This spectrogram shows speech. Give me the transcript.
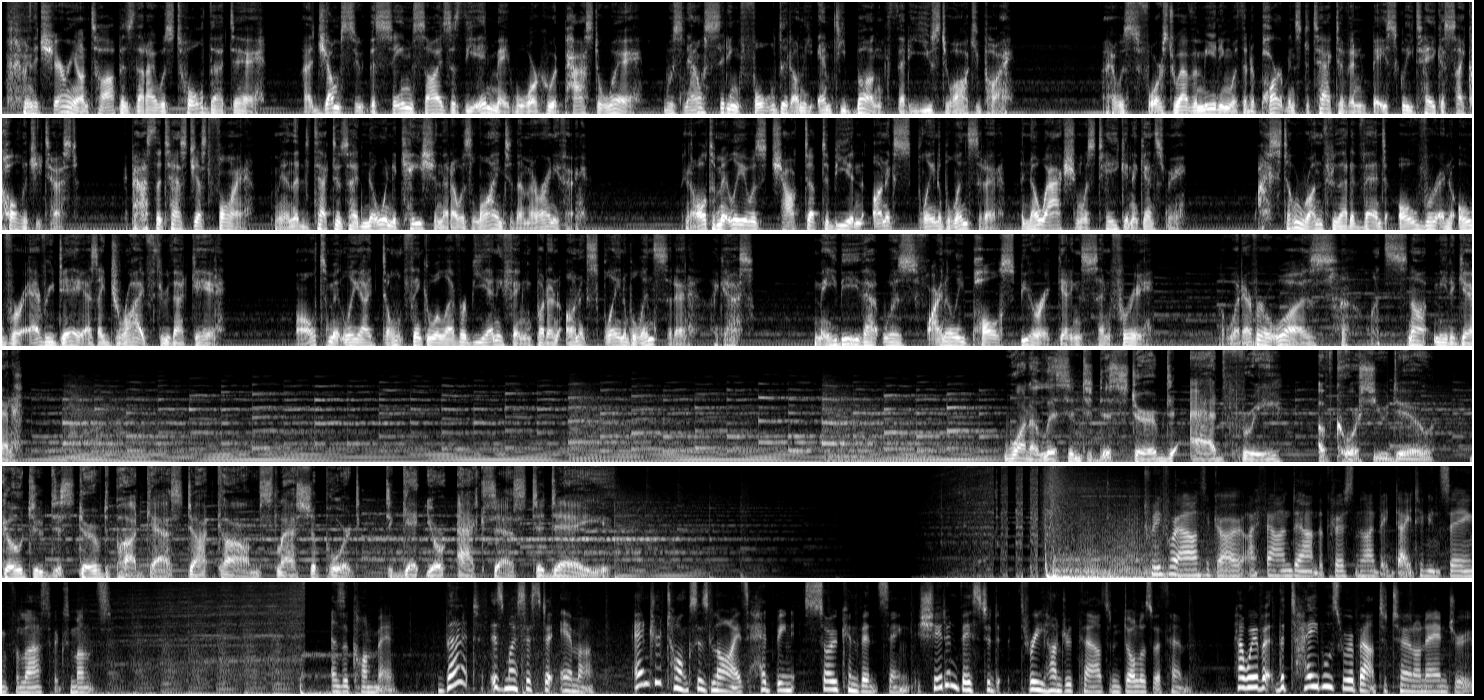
I mean, the cherry on top is that I was told that day a jumpsuit the same size as the inmate wore who had passed away was now sitting folded on the empty bunk that he used to occupy. I was forced to have a meeting with the department's detective and basically take a psychology test. I passed the test just fine, and the detectives had no indication that I was lying to them or anything. And ultimately, it was chalked up to be an unexplainable incident, and no action was taken against me. I still run through that event over and over every day as I drive through that gate. Ultimately, I don't think it will ever be anything but an unexplainable incident, I guess. Maybe that was finally Paul's spirit getting sent free. But whatever it was, let's not meet again. Want to listen to Disturbed ad free? Of course you do. Go to disturbedpodcast.com slash support to get your access today. Twenty-four hours ago, I found out the person that I'd been dating and seeing for the last six months is a con man. That is my sister Emma. Andrew Tonks's lies had been so convincing, she'd invested $300,000 with him. However, the tables were about to turn on Andrew.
